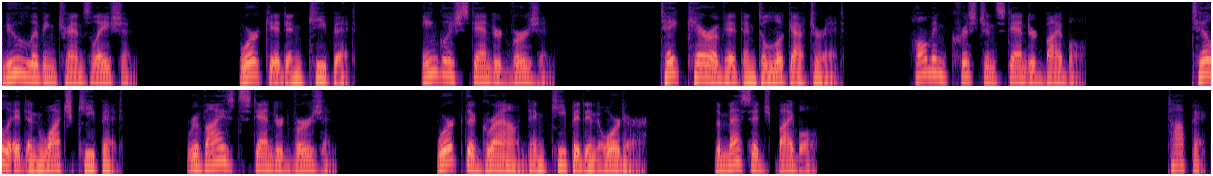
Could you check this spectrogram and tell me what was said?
New Living Translation. Work it and keep it. English Standard Version. Take care of it and to look after it. Holman Christian Standard Bible. Till it and watch keep it. Revised Standard Version. Work the ground and keep it in order. The Message Bible. Topic:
